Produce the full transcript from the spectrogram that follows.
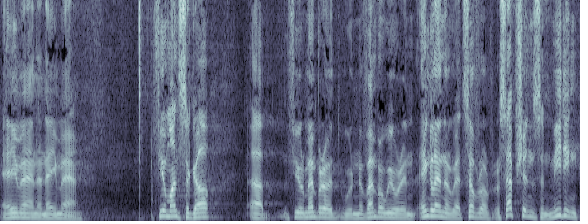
Amen, and amen. A few months ago, uh, if you remember, in November we were in England and we had several receptions and meeting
